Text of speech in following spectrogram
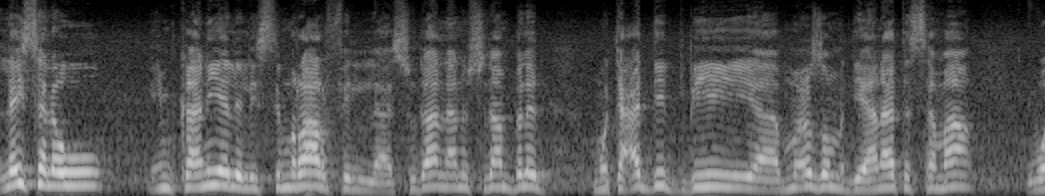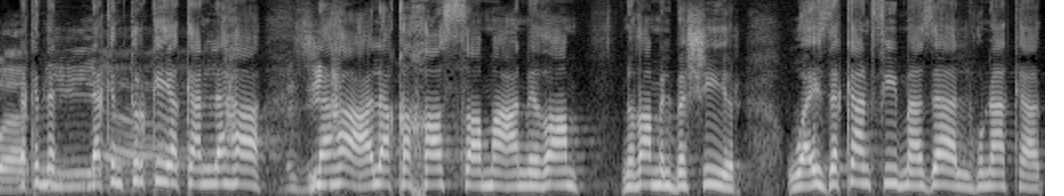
ليس له إمكانية للاستمرار في السودان لأن السودان بلد متعدد بمعظم ديانات السماء. لكن لكن تركيا كان لها لها علاقة خاصة مع نظام نظام البشير. وإذا كان في ما زال هناك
